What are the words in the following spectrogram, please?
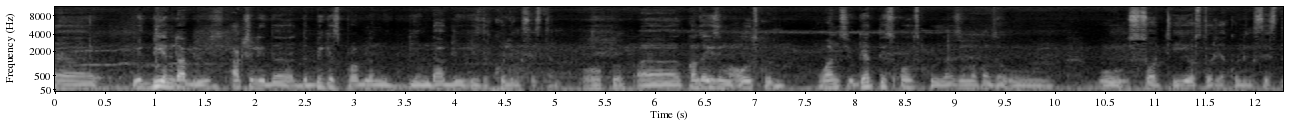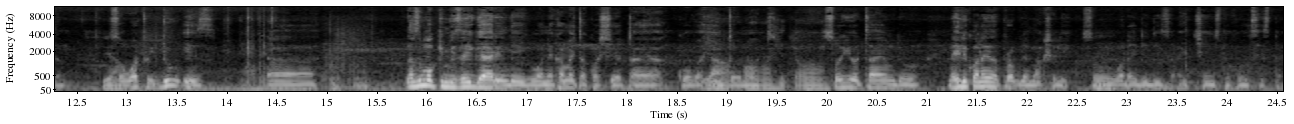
uh, with BMWs, actually the, the biggest problem with BMW is the cooling system. okay Uh, kwanza hizi ma old school. Once you get this old school, lazima kwanza u, u sort hiyo story ya cooling system. Yeah. So what we do is uh, lazima ukimbize hii gari ndio uone kama itakuwa shia tire ku overheat Yeah, or not. overheat, oh. So hiyo time ndio na ilikuwa na hiyo problem actually. So mm. what I did is I changed the whole system.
